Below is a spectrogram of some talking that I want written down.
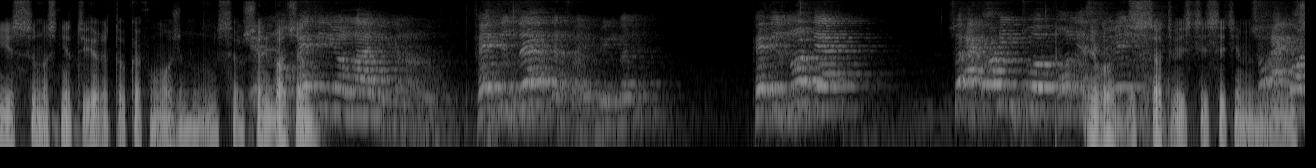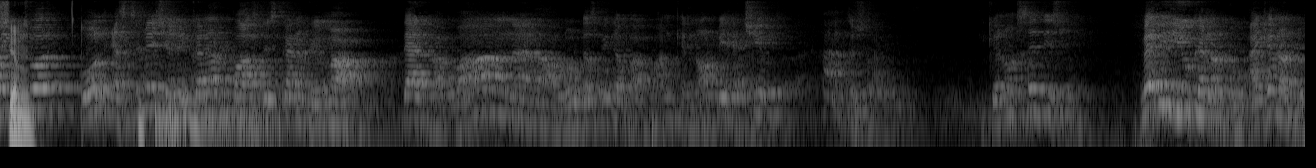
Если у нас нет веры, то как мы можем совершать баджан? И вот в соответствии с этим всем. Ah. Maybe you cannot do, I cannot do.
